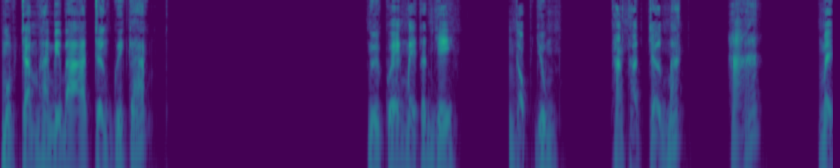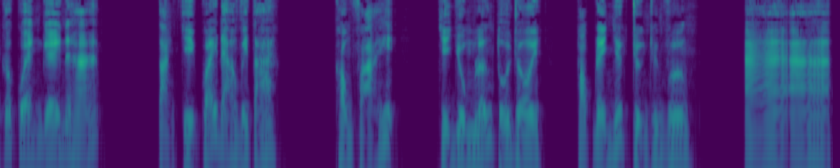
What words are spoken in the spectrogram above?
123 Trần Quý Cáp. Người quen mày tên gì? Ngọc Dung. Thằng Thạch trợn mắt. Hả? Mày có quen ghệ nữa hả? Tàn chi quái đau vì ta? Không phải. Chị Dung lớn tuổi rồi, học đệ nhất trường Trương Vương. À à,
